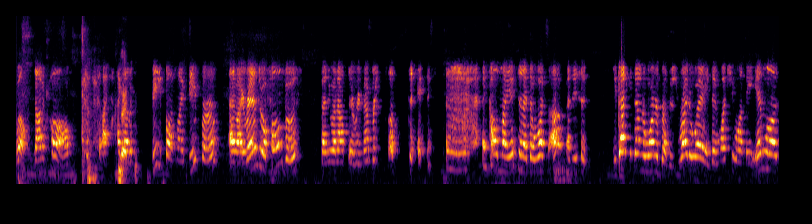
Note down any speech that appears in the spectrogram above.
well, not a call. I, I got a beep on my beeper, and I ran to a phone booth. If anyone out there remembers those days, and called my agent. I said, "What's up?" And he said, "You got to get down to Warner Brothers right away. They want you on the in-laws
